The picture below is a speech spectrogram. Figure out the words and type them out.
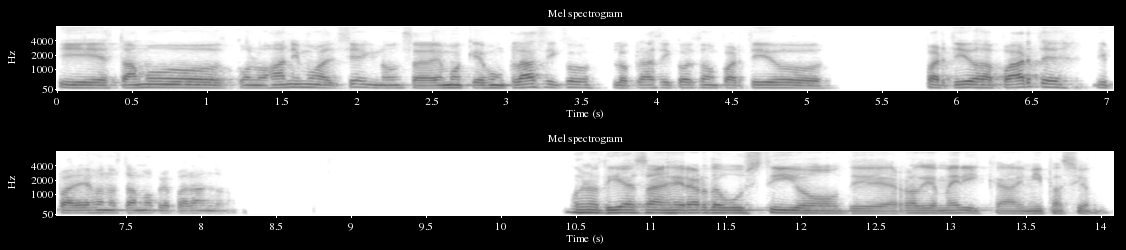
y estamos con los ánimos al 100, ¿no? Sabemos que es un clásico, los clásicos son partidos, partidos aparte y para eso nos estamos preparando. Buenos días a Gerardo Bustillo de Radio América y Mi Pasión.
